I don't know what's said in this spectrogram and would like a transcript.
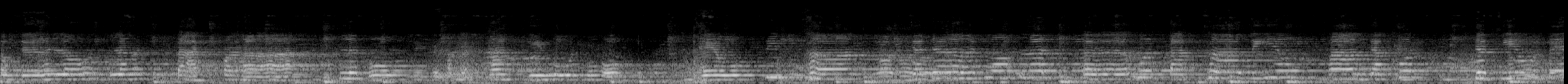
ต้องเดินลอดลัดตัดป่าและโบกทักคิวโบกแถวริมทางจะเดินลอบลัดเออวัดตัดทางเลี้ยวทางจากคนจะเขียวเป็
